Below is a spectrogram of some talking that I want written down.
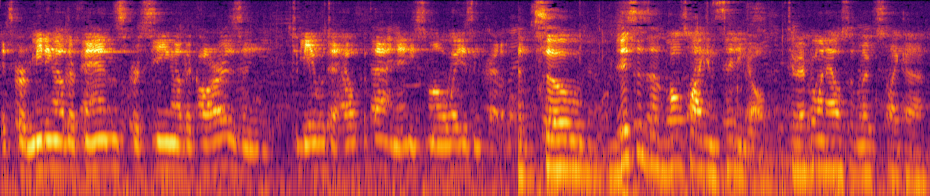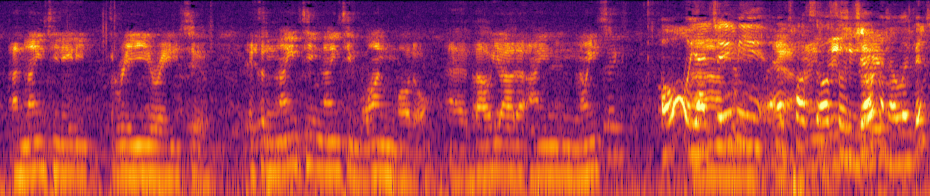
It's for meeting other fans, for seeing other cars, and to be able to help with that in any small way is incredible. So this is a Volkswagen Citi Golf. To everyone else, it looks like a, a 1983 or 82. It's a 1991 model, uh, Baujahr 91. Oh, yeah, Um, Jamie yeah, talks also German a little bit.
